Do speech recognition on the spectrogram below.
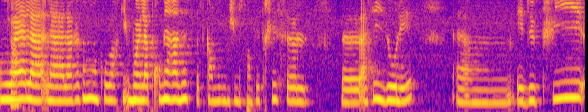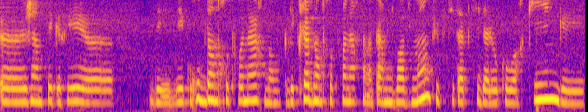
Ouais, la, la, la, raison de mon coworking. Ouais, la première année, c'est parce que je me sentais très seule, euh, assez isolée. Euh, et depuis, j'ai intégré des, des, groupes d'entrepreneurs, donc des clubs d'entrepreneurs. Ça m'a permis de voir du monde, puis petit à petit d'aller au coworking et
